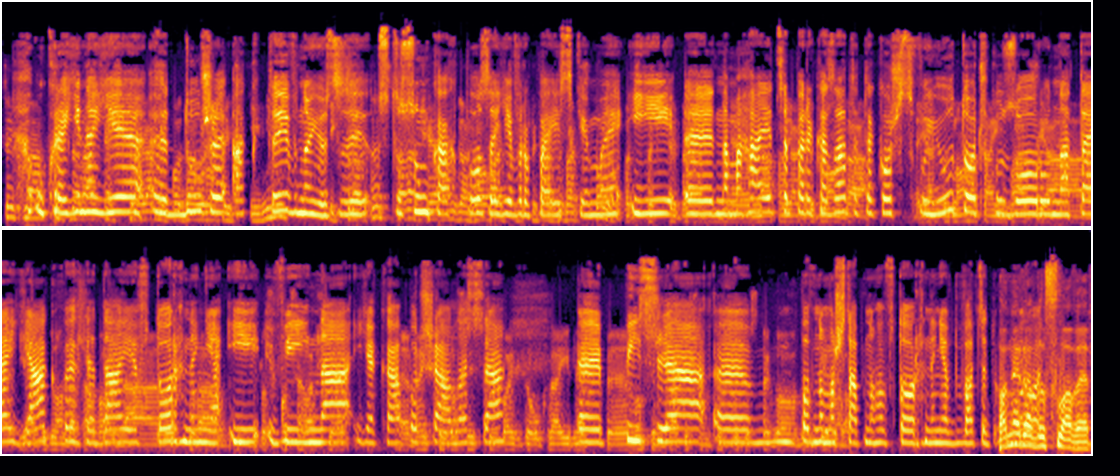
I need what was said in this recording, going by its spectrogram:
z є krajami е, дуже активною з стосунках позаєвропейськими і е, намагається переказати також свою точку зору на те, як виглядає вторгнення і війна, яка почалася е, після е, повномасштабного вторгнення в 22 Panie році. Radosławie, ale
